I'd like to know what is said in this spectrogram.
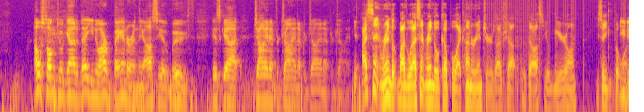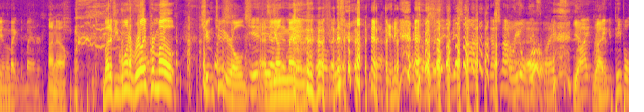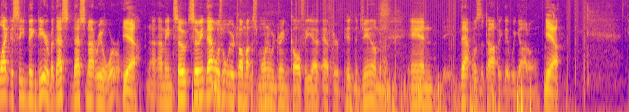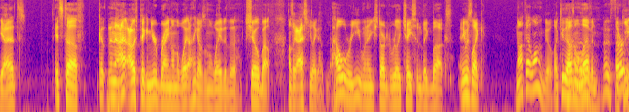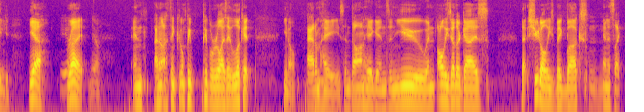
I was talking to a guy today. You know, our banner in the ASIO booth has got giant after giant after giant after giant. Yeah, I sent Rendell. By the way, I sent Rendell a couple like hunter inchers I've shot with the ASIO gear on, so you can put You one. in didn't them. make the banner. I know, but if you want to really promote shooting two year olds Yeah, as yeah, a young yeah. man. Kidding. But it's not, that's not real world, Yeah, right? I mean, people like to see big deer, but that's that's not real world. Yeah. I I mean, so so that was what we were talking about this morning. We're drinking coffee after hitting the gym, and and that was the topic that we got on. Yeah, yeah, it's it's tough. 'Cause- and I, I was picking your brain on the way. I think I was on the way to the show about. I was like, I asked you like, how old were you when you started really chasing big bucks? And he was like, not that long ago, like 2011. No, no, Like, 30. you- yeah, right. Yeah. And I don't. I think when people people realize they look at, you know, Adam Hayes and Don Higgins and you and all these other guys that shoot all these big bucks, Mm-hmm. and it's like,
